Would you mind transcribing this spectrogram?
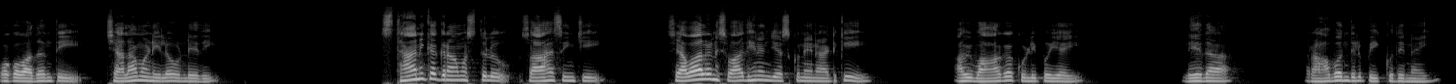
ఒక వదంతి చలామణిలో ఉండేది. స్థానిక గ్రామస్తులు సాహసించి శవాలను స్వాధీనం చేసుకునే నాటికి అవి బాగా కుళ్ళిపోయాయి లేదా రాబందులు పీక్కుతిన్నాయి.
